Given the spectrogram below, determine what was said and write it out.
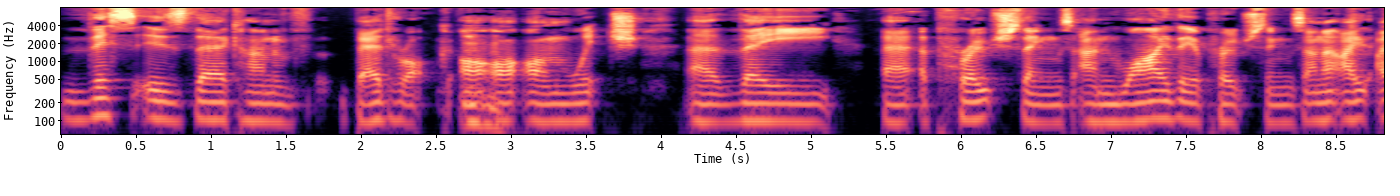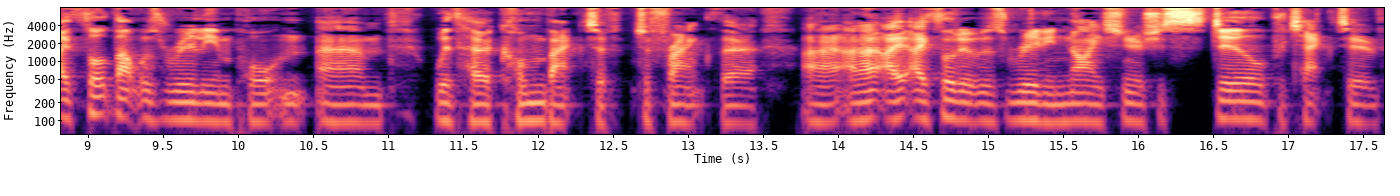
This is their kind of bedrock mm-hmm. on, on, which uh, they uh, approach things and why they approach things. And I, I thought that was really important, um, with her comeback to, to Frank there. Uh, and I, I thought it was really nice. You know, she's still protective.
